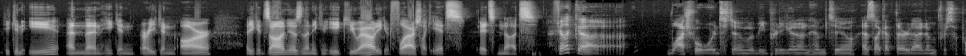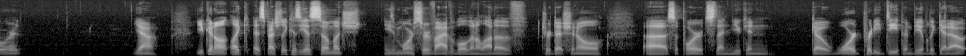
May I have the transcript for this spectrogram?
He can E, and then he can, or he can R. He can Zhonya's, and then he can EQ out. He can flash. Like it's it's nuts. I feel like uh, watchful wardstone would be pretty good on him too, as like a third item for support. Yeah, you can all like especially because he has so much. He's more survivable than a lot of traditional uh, supports. Then you can go ward pretty deep and be able to get out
